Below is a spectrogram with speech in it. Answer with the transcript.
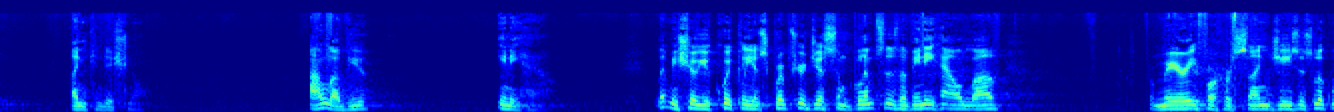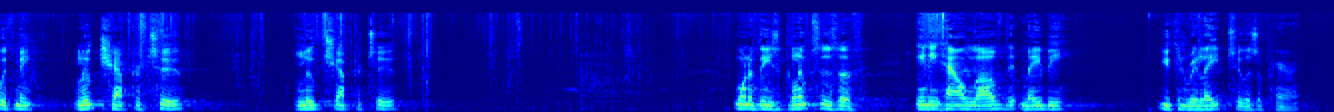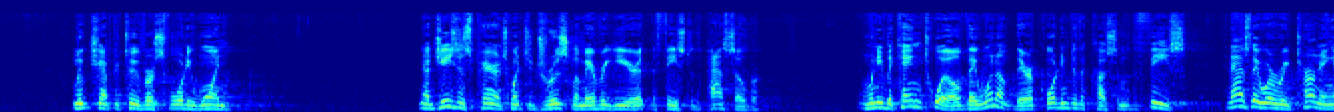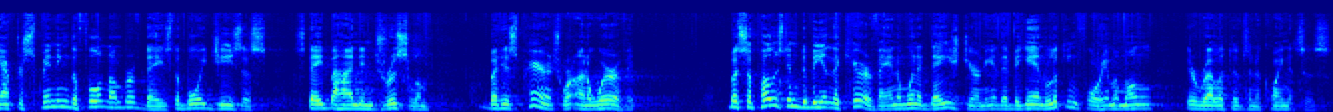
unconditional. I love you anyhow. Let me show you quickly in Scripture just some glimpses of anyhow love for Mary for her son Jesus. Look with me, Luke chapter 2. Luke chapter 2. One of these glimpses of anyhow love that maybe you can relate to as a parent. Luke chapter 2, verse 41. Now, Jesus' parents went to Jerusalem every year at the feast of the Passover. And when he became 12, they went up there according to the custom of the feast. And as they were returning, after spending the full number of days, the boy Jesus stayed behind in Jerusalem, but his parents were unaware of it. But supposed him to be in the caravan and went a day's journey, and they began looking for him among their relatives and acquaintances.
